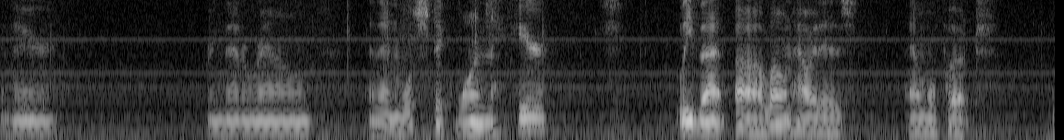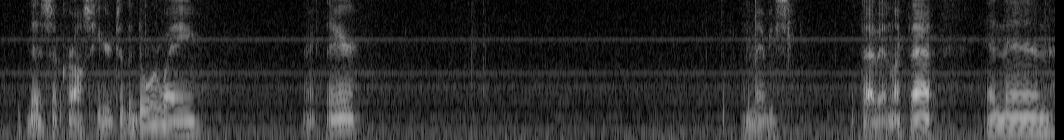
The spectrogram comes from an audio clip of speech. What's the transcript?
there. Bring that around. And then we'll stick one here. Leave that uh, alone how it is. And we'll put this across here to the doorway. Right there. Maybe put that in like that. And then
